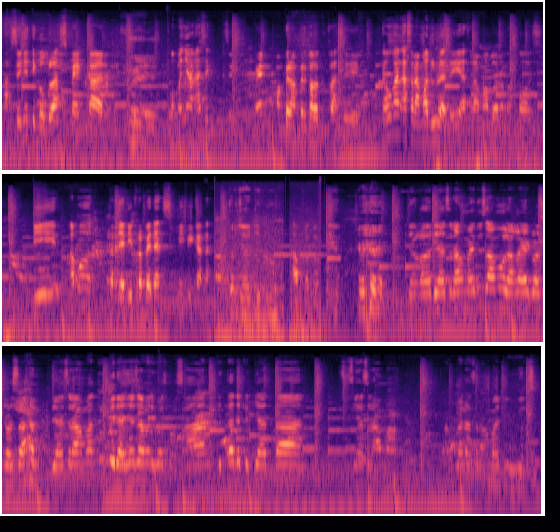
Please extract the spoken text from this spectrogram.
AC-nya 13 PK. Pokoknya asik. Main mampir-mampir kalau ke klasik. Kamu kan asrama dulu sih, asrama baru ngekos. Di apa terjadi perbedaan signifikan nggak? Terjadi bro. Apa tuh? Ya kalau di asrama itu sama lah kayak kos-kosan. Di asrama tuh bedanya sama di kos-kosan. Kita ada kegiatan khususnya asrama. Aku kan asrama di Win sini.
